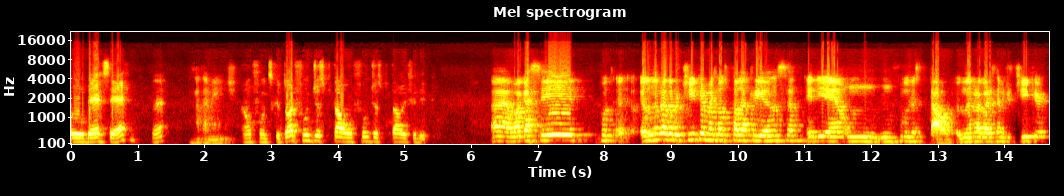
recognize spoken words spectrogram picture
o BRCR, né? Exatamente. É um fundo de escritório, fundo de hospital, um fundo de hospital e Felipe. Ah, o HC, eu não lembro agora o ticker, mas é o Hospital da Criança, ele é um, um fundo de hospital. Eu não lembro agora exatamente o ticker,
